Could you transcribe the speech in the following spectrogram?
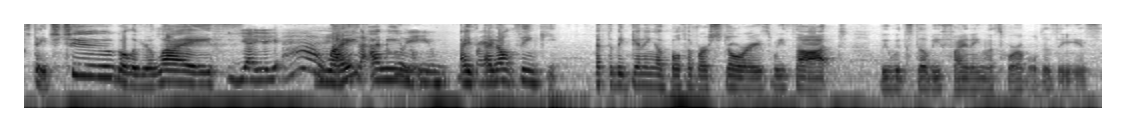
Stage two, go live your life. Yeah, yeah, yeah. Ah, right? Exactly. I mean, I, Right. I don't think at the beginning of both of our stories we thought we would still be fighting this horrible disease.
